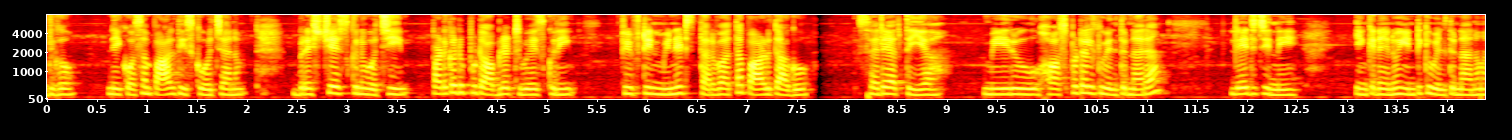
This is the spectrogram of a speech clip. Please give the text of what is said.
ఇదిగో నీకోసం పాలు తీసుకువచ్చాను. బ్రష్ చేసుకుని వచ్చి పడకడుపు టాబ్లెట్స్ వేసుకుని ఫిఫ్టీన్ మినిట్స్ తర్వాత పాలు తాగు. సరే అత్తయ్య మీరు హాస్పిటల్కి వెళ్తున్నారా? లేదు చిన్ని ఇంక నేను ఇంటికి వెళ్తున్నాను.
